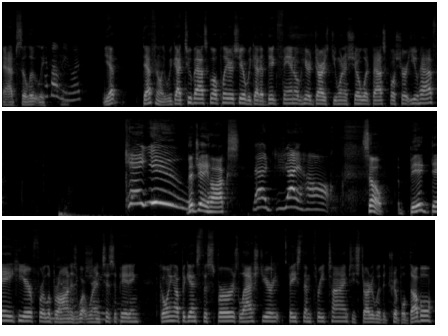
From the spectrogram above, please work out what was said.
Absolutely. I probably would. Yep, definitely. We got two basketball players here. We got a big fan over here. Darce, do you want to show what basketball shirt you have? KU. The Jayhawks. The Jayhawks. So, a big day here for LeBron is what we're anticipating. Going up against the Spurs last year, faced them three times. He started with a triple double.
